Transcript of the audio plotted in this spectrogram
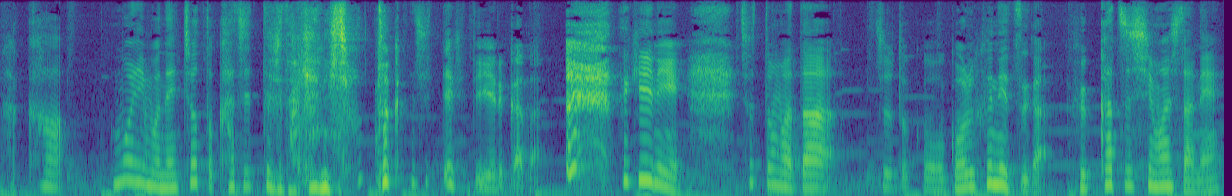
なんか森もねちょっとかじってるだけにちょっとかじってるって言えるかな。だけにちょっとまたちょっとこうゴルフ熱が復活しましたね。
